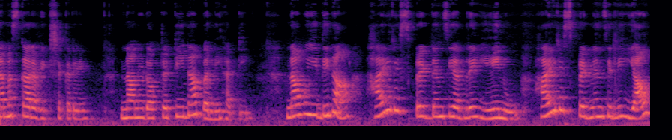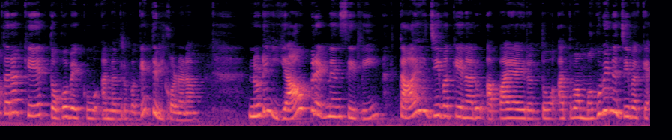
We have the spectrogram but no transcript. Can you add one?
ನಮಸ್ಕಾರ ವೀಕ್ಷಕರೇ, ನಾನು ಡಾಕ್ಟರ್ ಟೀನಾ ಬನ್ನಿಹಟ್ಟಿ. ನಾವು ಈ ದಿನ ಹೈ ರಿಸ್ಕ್ ಪ್ರೆಗ್ನೆನ್ಸಿ ಅಂದರೆ ಏನು? ಹೈ ರಿಸ್ಕ್ ಪ್ರೆಗ್ನೆನ್ಸಿಲಿ ಯಾವ ಥರ ಕೇರ್ ತಗೋಬೇಕು ಅನ್ನೋದ್ರ ಬಗ್ಗೆ ತಿಳ್ಕೊಳ್ಳೋಣ. ನೋಡಿ, ಯಾವ ಪ್ರೆಗ್ನೆನ್ಸಿಲಿ ತಾಯಿ ಜೀವಕ್ಕೆ ಏನಾದ್ರು ಅಪಾಯ ಇರುತ್ತೋ ಅಥವಾ ಮಗುವಿನ ಜೀವಕ್ಕೆ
